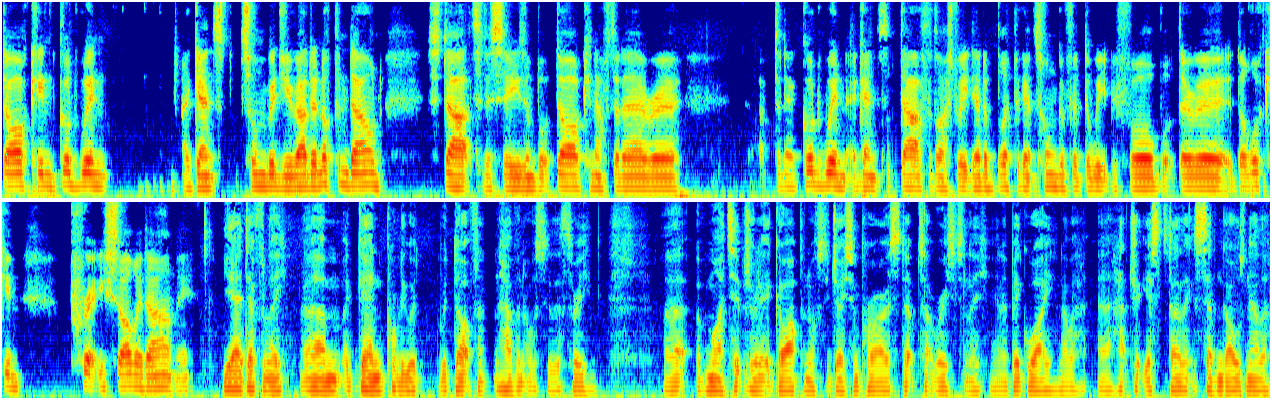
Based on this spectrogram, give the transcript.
Dorking, good win against Tonbridge. You've had an up and down start to the season, but Dorking after their uh, after their good win against Dartford last week, they had a blip against Hungerford the week before, but they're uh, they're looking pretty solid, aren't they? Yeah, definitely. Um, again, probably with with Dartford and Havant obviously the three uh, of my tips really to go up, and obviously Jason Pryor has stepped up recently in a big way. Another uh, hat trick yesterday, I think seven goals now, the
